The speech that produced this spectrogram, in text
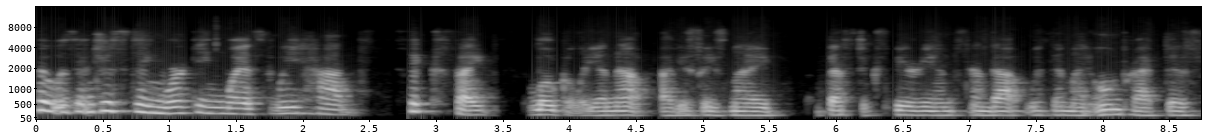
so it was interesting working with, we had six sites locally, and that obviously is my best experience and that within my own practice.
